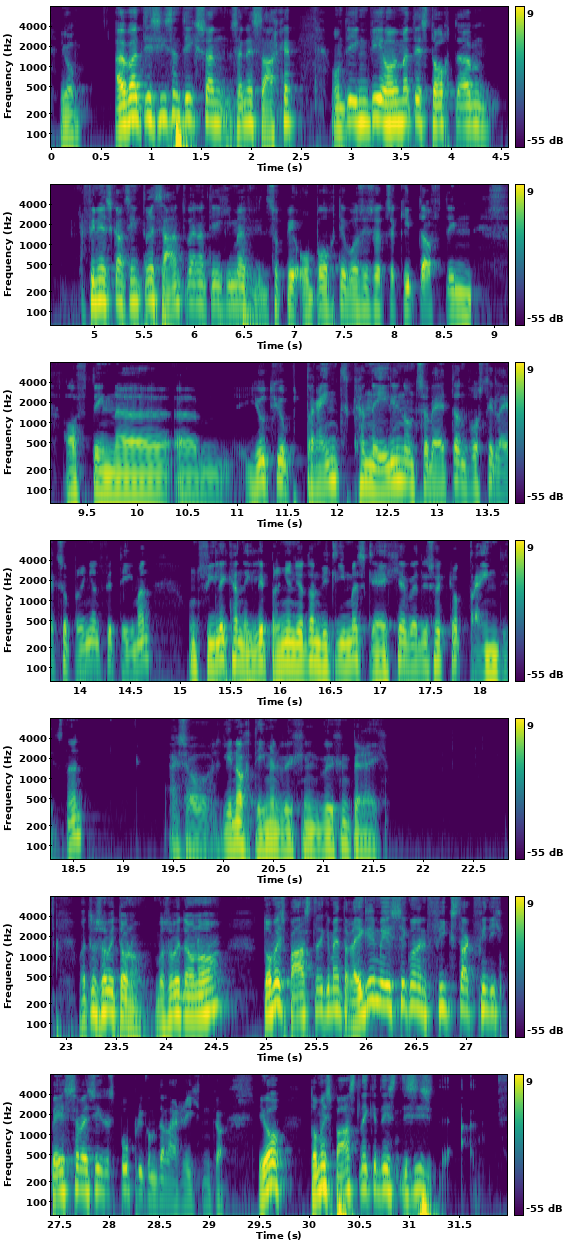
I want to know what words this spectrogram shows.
Ja. Aber das ist natürlich so, ein, so eine Sache. Und irgendwie habe ich mir das gedacht, ähm, finde es ganz interessant, weil natürlich immer so beobachte, was es halt so gibt auf den, auf den äh, ähm, YouTube-Trend-Kanälen und so weiter und was die Leute so bringen für Themen. Und viele Kanäle bringen ja dann wirklich immer das Gleiche, weil das halt gerade Trend ist. Ne? Also je nachdem in welchem, welchem Bereich. Und was habe ich da noch? Was habe ich da noch? Thomas Bastler gemeint, regelmäßig und ein Fixtag finde ich besser, weil sich das Publikum danach richten kann. Ja, Thomas Bastler, das, das ist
